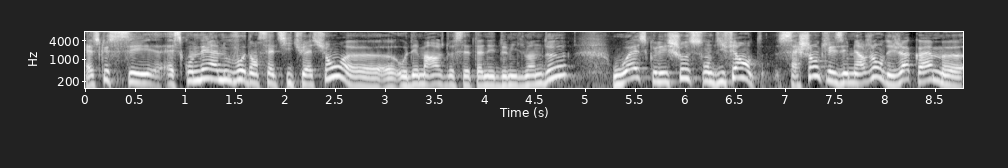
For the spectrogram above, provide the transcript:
Est-ce que c'est, est-ce qu'on est à nouveau dans cette situation au démarrage de cette année 2022, ou est-ce que les choses sont différentes, sachant que les émergents ont déjà quand même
